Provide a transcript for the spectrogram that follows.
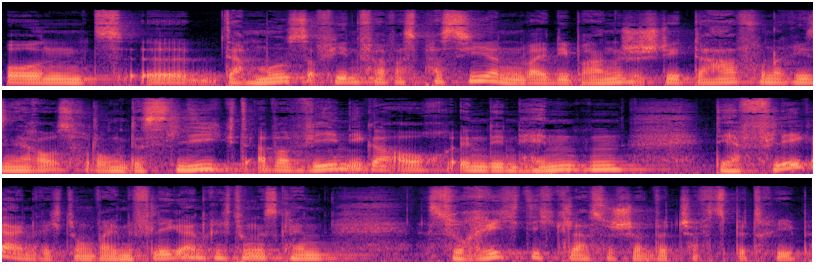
Und äh, da muss auf jeden Fall was passieren, weil die Branche steht da vor einer riesen Herausforderung. Das liegt aber weniger auch in den Händen der Pflegeeinrichtung, weil eine Pflegeeinrichtung ist kein so richtig klassischer Wirtschaftsbetrieb,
